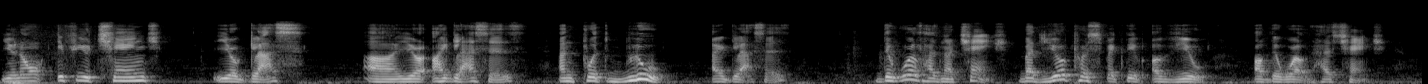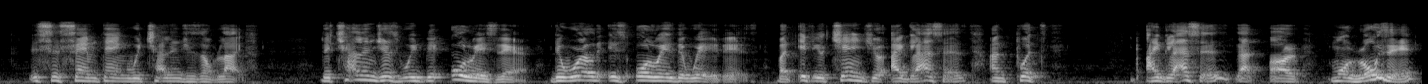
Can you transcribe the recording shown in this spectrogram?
You know, if you change your glass, uh, your eyeglasses, and put blue eyeglasses, the world has not changed, but your perspective of view of the world has changed. It's the same thing with challenges of life. The challenges will be always there. The world is always the way it is. But if you change your eyeglasses and put eyeglasses that are more rosy,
